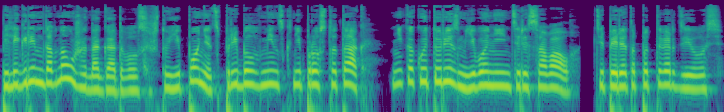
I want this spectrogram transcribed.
Пилигрим давно уже догадывался, что японец прибыл в Минск не просто так. Никакой туризм его не интересовал. Теперь это подтвердилось.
